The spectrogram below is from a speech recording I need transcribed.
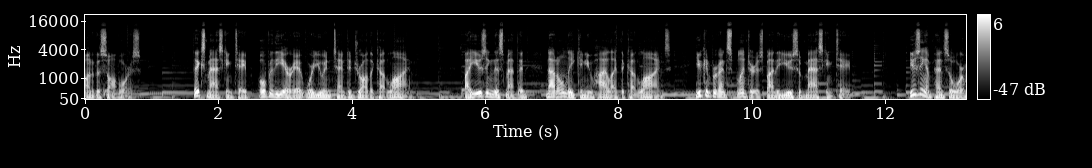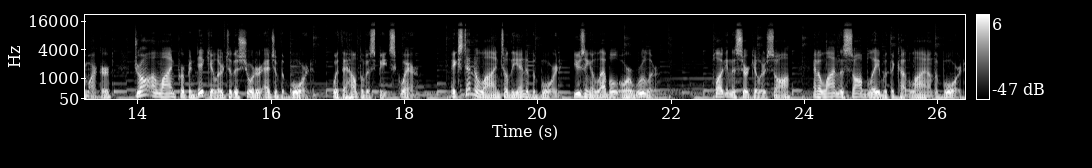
onto the sawhorse. Fix masking tape over the area where you intend to draw the cut line. By using this method, not only can you highlight the cut lines, you can prevent splinters by the use of masking tape. Using a pencil or marker, draw a line perpendicular to the shorter edge of the board with the help of a speed square. Extend a line till the end of the board using a level or ruler. Plug in the circular saw and align the saw blade with the cut line on the board.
